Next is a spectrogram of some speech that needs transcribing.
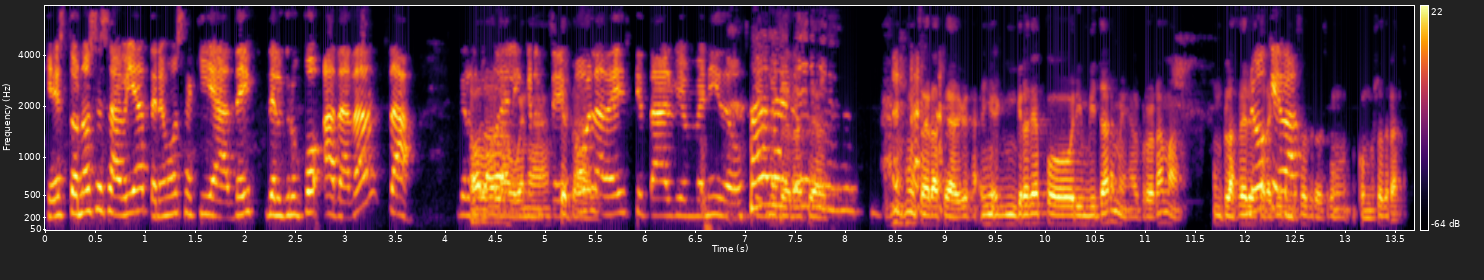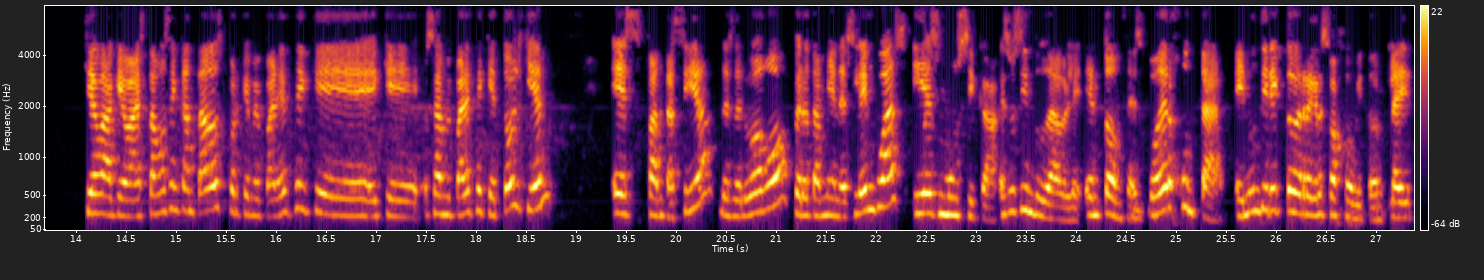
que esto no se sabía, tenemos aquí a Dave del grupo Adadanza. Del grupo Hola, de Hola Dave, ¿qué tal? Bienvenido. Muchas gracias. Muchas gracias. Gracias por invitarme al programa. Un placer estar aquí con, vosotros, con vosotras. Que va, que va. Estamos encantados porque me parece que, o sea, me parece que Tolkien es fantasía, desde luego, pero también es lenguas y es música. Eso es indudable. Entonces, poder juntar en un directo de regreso a Hobbiton la, o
